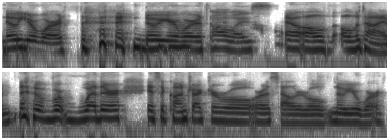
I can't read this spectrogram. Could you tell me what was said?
Know your worth. know your mm-hmm. worth. Always. All, all the time. Whether it's a contractor role or a salary role, know your worth.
